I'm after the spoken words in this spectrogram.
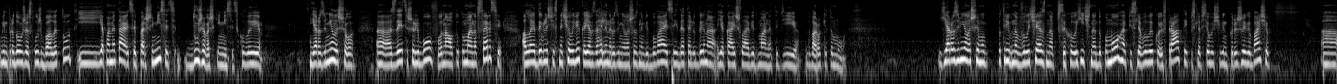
Він продовжує службу, але тут. І я пам'ятаю цей перший місяць, дуже важкий місяць, коли я розуміла, що е, здається, що любов, вона отут у мене в серці, але дивлячись на чоловіка, я взагалі не розуміла, що з ним відбувається, і де та людина, яка йшла від мене тоді два роки тому. Я розуміла, що йому потрібна величезна психологічна допомога після великої втрати, після всього, що він пережив і бачив. Е,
